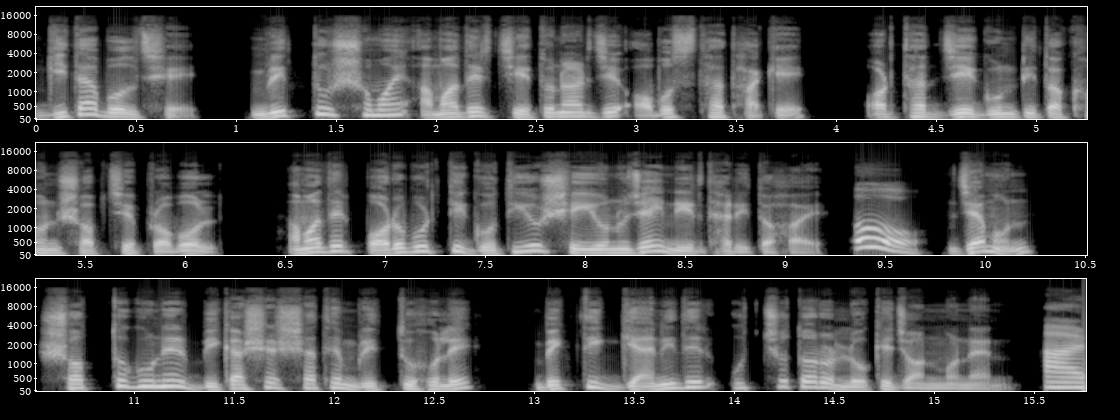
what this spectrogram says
গীতা বলছে মৃত্যুর সময় আমাদের চেতনার যে অবস্থা থাকে অর্থাৎ যে গুণটি তখন সবচেয়ে প্রবল আমাদের পরবর্তী গতিও সেই অনুযায়ী নির্ধারিত হয়। ও। যেমন সত্যগুণের বিকাশের সাথে মৃত্যু হলে ব্যক্তি জ্ঞানীদের উচ্চতর লোকে জন্ম নেন। আর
